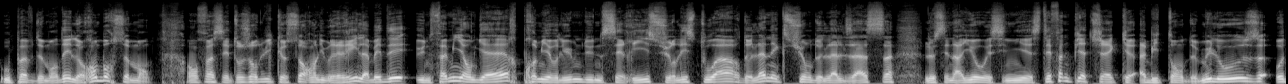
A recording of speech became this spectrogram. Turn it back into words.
ou peuvent demander le remboursement. Enfin, c'est aujourd'hui que sort en librairie la BD Une famille en guerre, premier volume d'une série sur l'histoire de l'annexion de l'Alsace. Le scénario est signé Stéphane Piacek, habitant de Mulhouse, au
